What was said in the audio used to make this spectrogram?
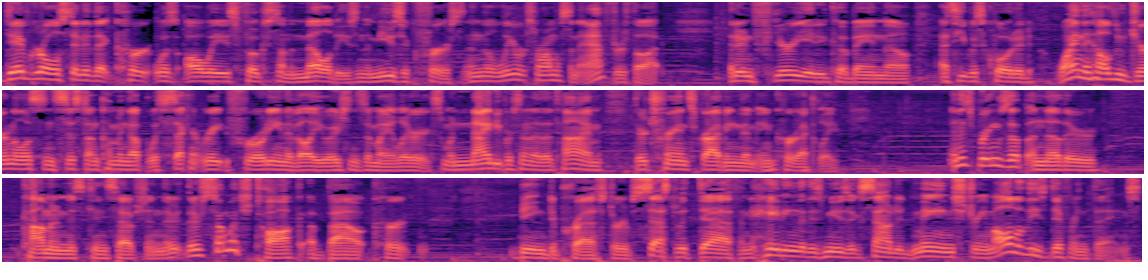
Dave Grohl stated that Kurt was always focused on the melodies and the music first, and the lyrics were almost an afterthought. It infuriated Cobain, though, as he was quoted, Why in the hell do journalists insist on coming up with second rate Freudian evaluations of my lyrics when 90% of the time they're transcribing them incorrectly? And this brings up another common misconception. There, there's so much talk about Kurt being depressed or obsessed with death and hating that his music sounded mainstream, all of these different things.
